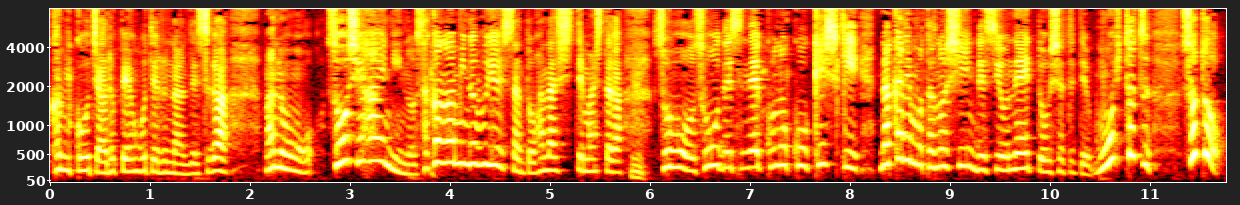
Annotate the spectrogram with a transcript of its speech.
上高地アルペンホテルなんですがあの総支配人の坂上信義さんとお話ししてましたが、そうそうですねこのこう景色中でも楽しいんですよねっておっしゃっててもう一つ外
